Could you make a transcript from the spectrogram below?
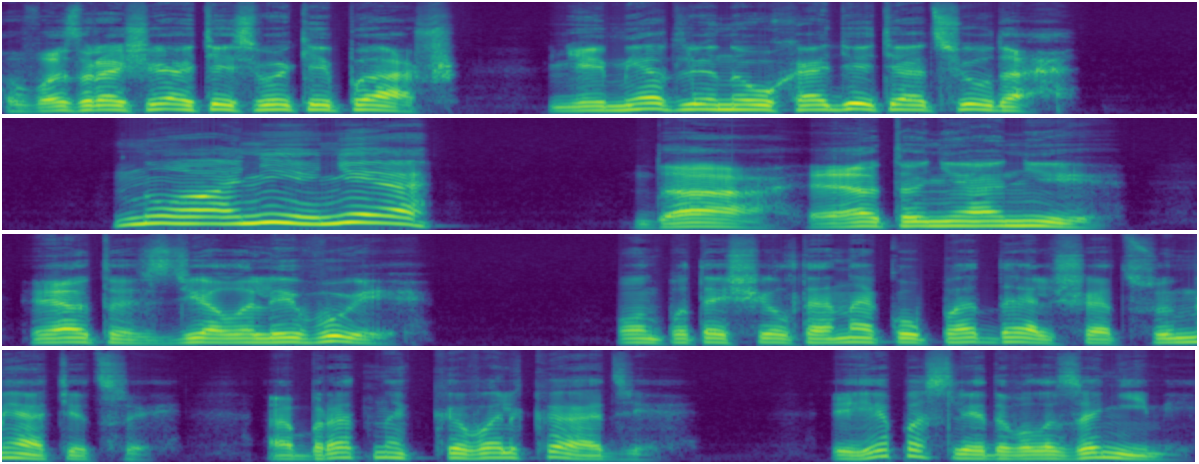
«Возвращайтесь в экипаж! Немедленно уходите отсюда!» «Но они не...» «Да, это не они. Это сделали вы!» Он потащил Танаку подальше от сумятицы, обратно к Кавалькаде, и я последовала за ними.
